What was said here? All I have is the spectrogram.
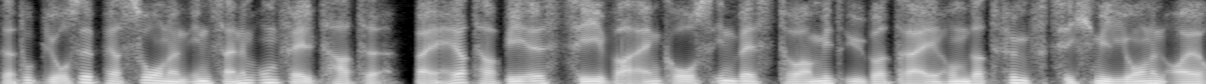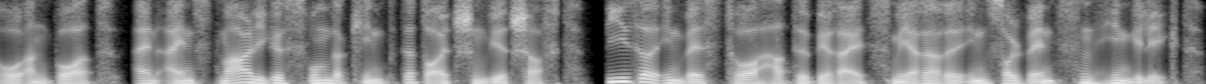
der dubiose Personen in seinem Umfeld hatte. Bei Hertha BSC war ein Großinvestor mit über 350 Millionen Euro an Bord, ein einstmaliges Wunderkind der deutschen Wirtschaft. Dieser Investor hatte bereits mehrere Insolvenzen hingelegt.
